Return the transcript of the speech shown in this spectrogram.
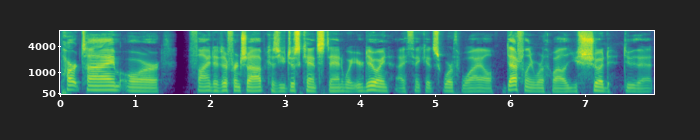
part time or find a different job because you just can't stand what you're doing, I think it's worthwhile. Definitely worthwhile. You should do that.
